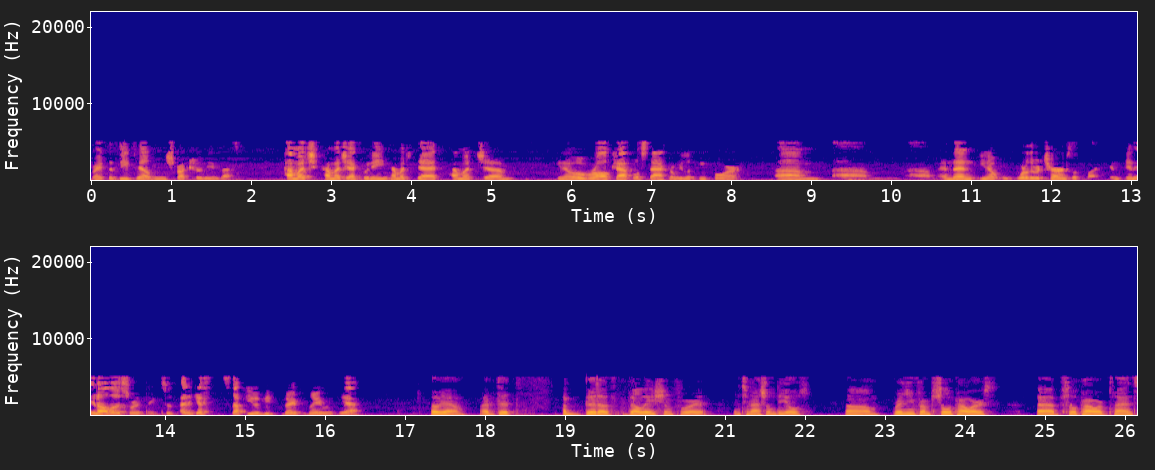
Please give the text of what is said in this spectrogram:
right? The details and the structure of the investment. How much, how much equity, how much debt, how much, um, you know, overall capital stack are we looking for? Um, um, and then, you know, what do the returns look like, and, and, and all those sort of things. So I guess stuff you would be very familiar with, yeah. Oh yeah, I've did a bit of valuation for international deals, um, ranging from solar powers, uh, solar power plants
